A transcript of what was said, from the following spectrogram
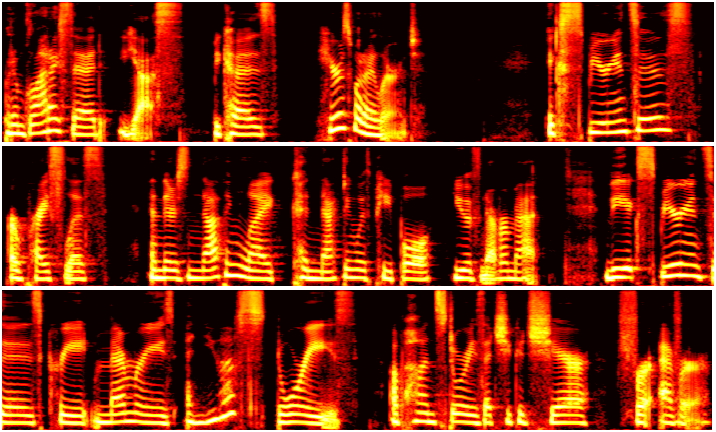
But I'm glad I said yes, because here's what I learned experiences are priceless, and there's nothing like connecting with people you have never met. The experiences create memories, and you have stories upon stories that you could share forever.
